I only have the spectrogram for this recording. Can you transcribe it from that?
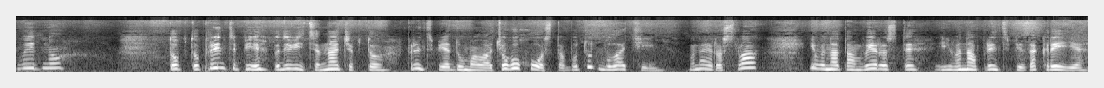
видно. Тобто, в принципі, подивіться, начебто, в принципі, я думала, чого хоста, бо тут була тінь. Вона і росла, і вона там виросте, і вона, в принципі, закриє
